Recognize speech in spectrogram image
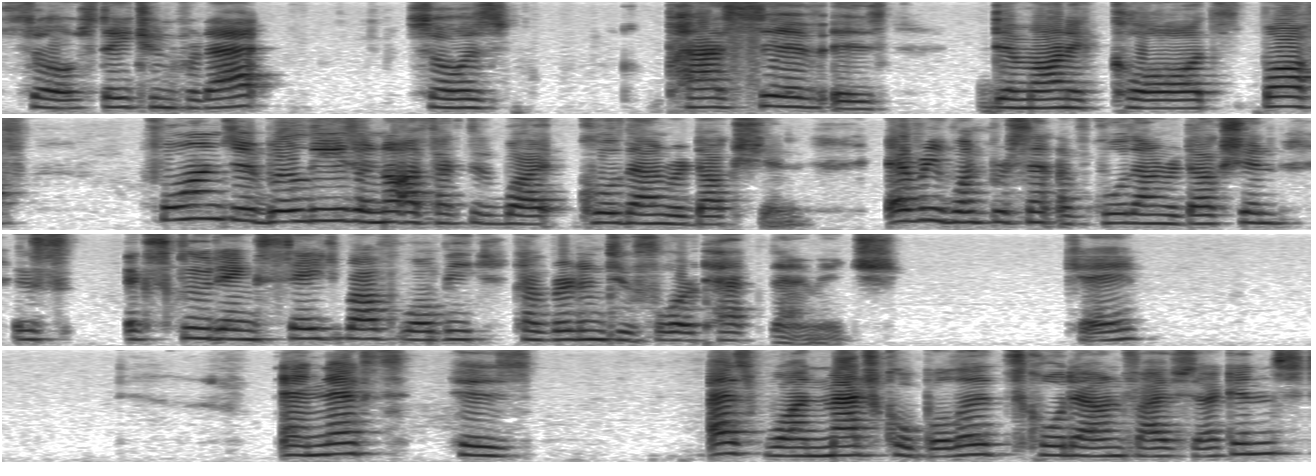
so stay tuned for that. So, his passive is Demonic Claws buff. Thorne's abilities are not affected by cooldown reduction. Every 1% of cooldown reduction, ex- excluding Sage buff, will be converted into 4 attack damage. Okay? And next, his S1 magical bullets cooldown 5 seconds.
